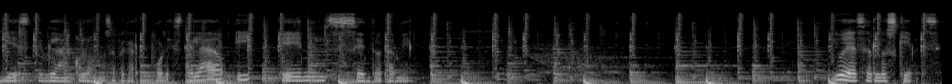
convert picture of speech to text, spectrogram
y este blanco lo vamos a pegar por este lado y en el centro también. Y voy a hacer los quiebres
